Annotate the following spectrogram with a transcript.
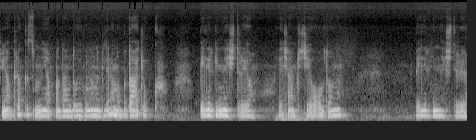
Şu yaprak kısmını yapmadan da uygulanabilir ama bu daha çok belirginleştiriyor. Yaşam çiçeği olduğunu belirginleştiriyor.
